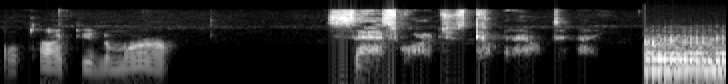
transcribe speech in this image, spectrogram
We'll talk to you tomorrow. Sasquatch is coming out tonight.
